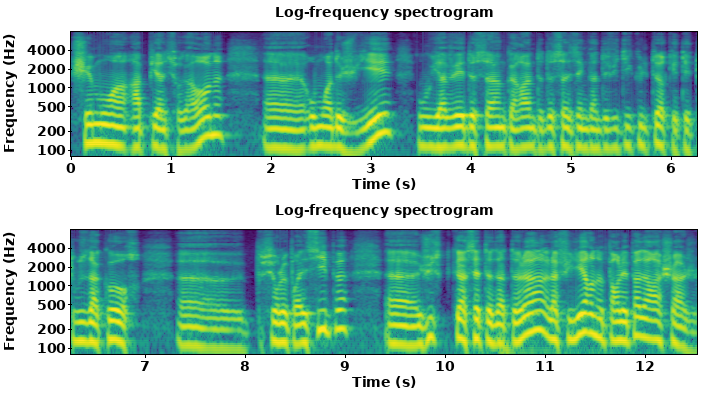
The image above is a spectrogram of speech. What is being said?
chez moi à Pian-sur-Garonne euh, au mois de juillet où il y avait 240, 250 viticulteurs qui étaient tous d'accord euh, sur le principe. Euh, jusqu'à cette date-là, la filière ne parlait pas d'arrachage.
